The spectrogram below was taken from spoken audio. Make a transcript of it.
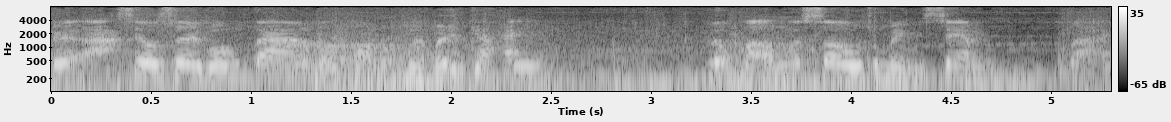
Cái ác coc của ông ta nó khoảng độ mười mấy cái. Lúc mà ông nó sâu cho mình xem vãi.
